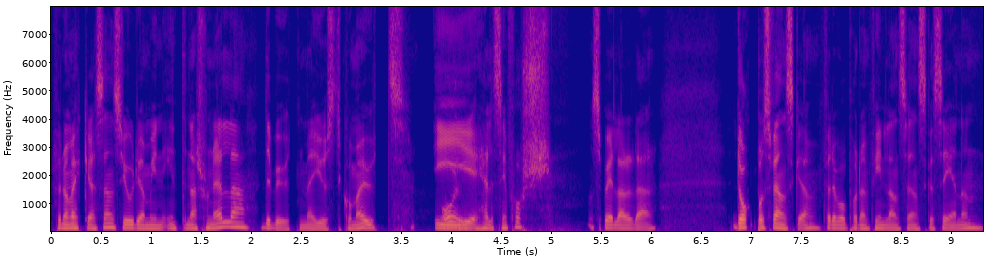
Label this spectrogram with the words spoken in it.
för några veckor sedan så gjorde jag min internationella debut med just komma ut i Oj. Helsingfors och spelade där. Dock på svenska, för det var på den finlandssvenska scenen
